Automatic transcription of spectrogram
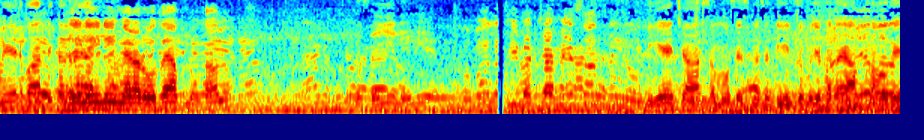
पेट बाहर निकल नहीं रहा नहीं है नहीं मेरा रोज़ा है आप लौटा लो। चलो सही है ले लिए। लिए चार समोसे इसमें से तीन तो मुझे पता है आप खाओगे।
